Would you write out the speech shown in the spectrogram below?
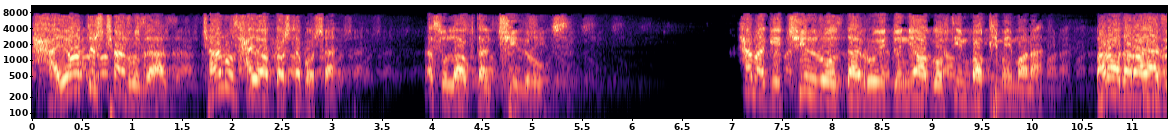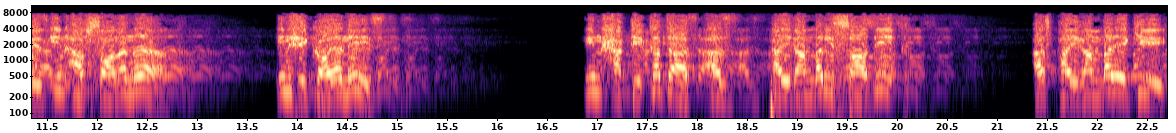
حیاتش چند روز است؟ چند روز حیات داشته باشد؟ رسول الله گفتند چیل روز. همگی چیل روز در روی دنیا گفتیم باقی میماند. برادرای عزیز این افسانه نه. این حکایه نیست. این حقیقت است از پیغمبری صادق از پیغمبری که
